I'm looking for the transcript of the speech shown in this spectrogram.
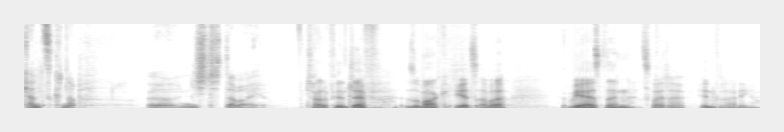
ganz knapp äh, nicht dabei. Schade für den Jeff. So mag jetzt aber, wer ist dein zweiter Innenverteidiger?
